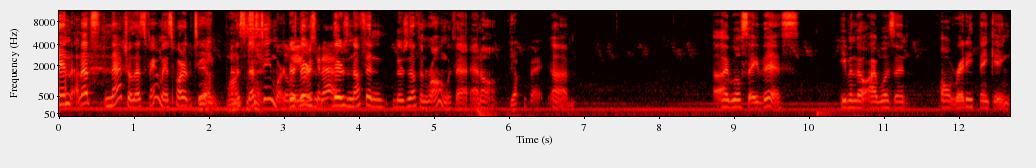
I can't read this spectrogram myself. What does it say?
and that's natural. That's family. That's part of the Yeah, team. that's, that's teamwork. The There's there's, it out. there's nothing there's nothing wrong with that at all. Yep. Right. Um, I will say this, even though I wasn't already thinking,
